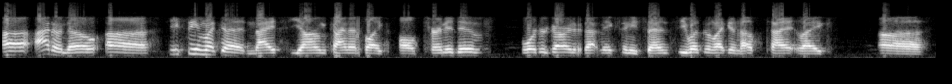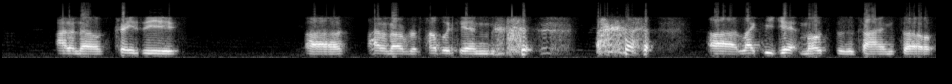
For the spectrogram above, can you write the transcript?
Uh, I don't know. Uh, he seemed like a nice, young, kind of like alternative border guard, if that makes any sense. He wasn't like an uptight, like, uh, I don't know, crazy, uh, I don't know, Republican, uh, like we get most of the time. So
